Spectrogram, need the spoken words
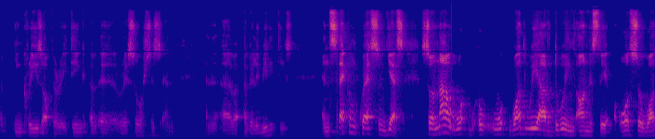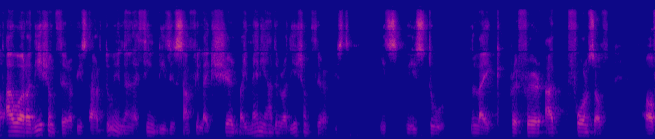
uh, increase operating uh, uh, resources and, and uh, availabilities. And second question, yes. So now what we are doing, honestly, also what our radiation therapists are doing, and I think this is something like shared by many other radiation therapists, is, is to like prefer forms of, of,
